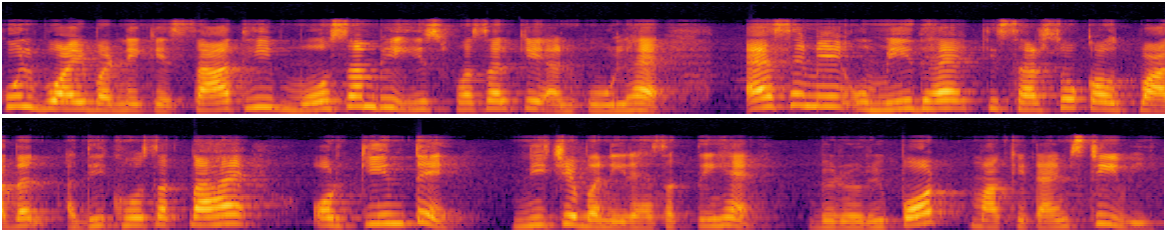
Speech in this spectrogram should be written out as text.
कुल बुआई बढ़ने के साथ ही मौसम भी इस फ़सल के अनुकूल है। ऐसे में उम्मीद है कि सरसों का उत्पादन अधिक हो सकता है और कीमतें नीचे बनी रह सकती हैं। Bureau report market times TV.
